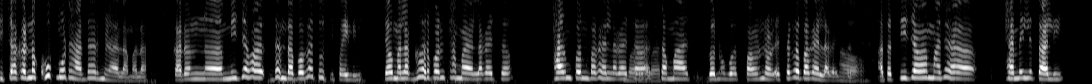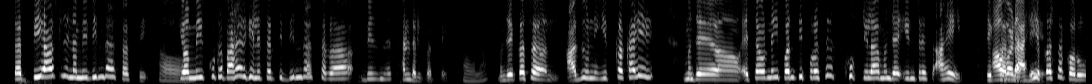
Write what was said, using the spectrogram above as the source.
तिच्याकडनं खूप मोठा आधार मिळाला मला. कारण मी जेव्हा धंदा बघत होती पहिली तेव्हा मला घर पण सांभाळायला लागायचं. फार्म पण बघायला लागायचा बरोबर. समाज गणोगत पाहुणे सगळं बघायला लागायचं हो, आता ती जेव्हा माझ्या फॅमिलीत आली तर ती असली ना मी बिनधास्त असते हो. किंवा मी कुठं बाहेर गेले तर ती बिनधास्त सगळा बिझनेस हँडल करते हो ना म्हणजे कसं अजून इतकं काही म्हणजे अं, याच्यावर नाही पण ती प्रोसेस खूप तिला म्हणजे इंटरेस्ट आहे ते आवड करण्यात. आहे. हे कसं करू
